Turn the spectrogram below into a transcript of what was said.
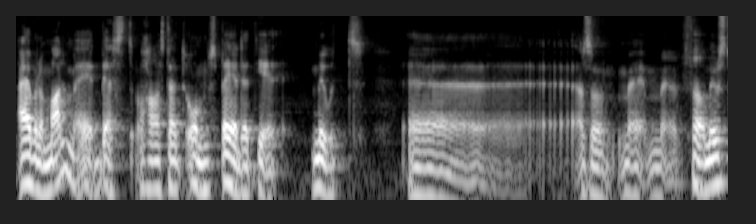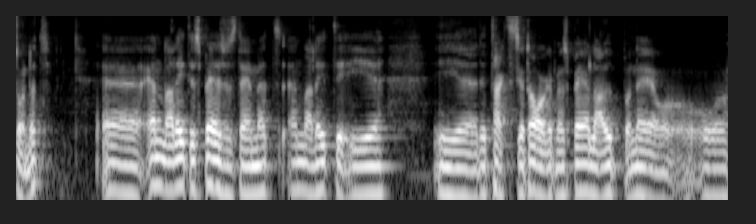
även om Malmö är bäst, och han har ställt om spelet mot, eh, alltså med, med, för motståndet. Eh, ändra lite i spelsystemet, ändra lite i, i eh, det taktiska draget med spela upp och ner och, och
